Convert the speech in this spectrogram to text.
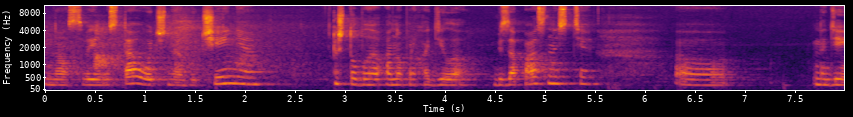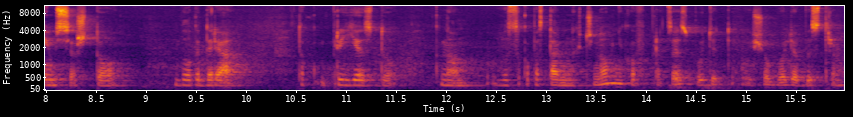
на свои места, очное обучение, чтобы оно проходило в безопасности. Надеемся, что благодаря приезду к нам высокопоставленных чиновников, процесс будет еще более быстрым.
